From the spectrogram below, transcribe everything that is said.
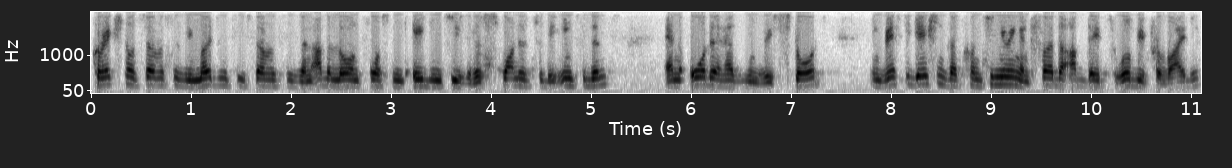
Correctional services, emergency services, and other law enforcement agencies responded to the incident and order has been restored. Investigations are continuing and further updates will be provided.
